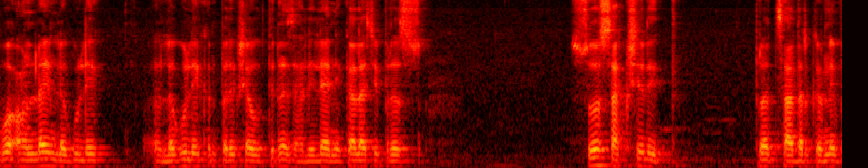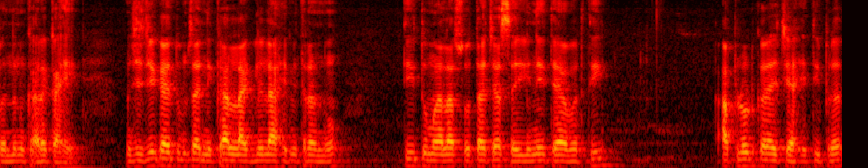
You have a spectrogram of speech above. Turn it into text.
व ऑनलाईन लघुलेख लघुलेखन परीक्षा उत्तीर्ण झालेल्या निकालाची प्रस स्वसाक्षरित प्रत सादर करणे बंधनकारक आहे. म्हणजे जे काय तुमचा निकाल लागलेला आहे मित्रांनो ती तुम्हाला स्वतःच्या सहीने त्यावरती अपलोड करायची आहे ती प्रत.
